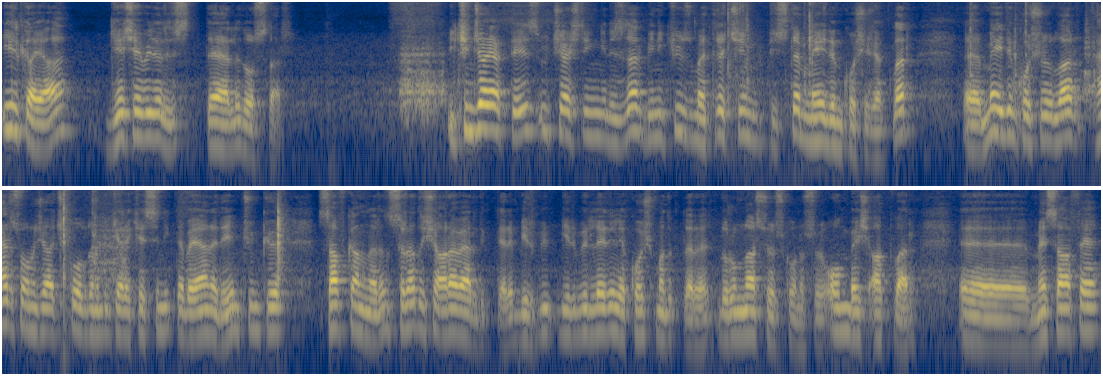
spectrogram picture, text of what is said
ilk ayağa geçebiliriz değerli dostlar. İkinci ayaktayız. 3 yaşlı İngilizler 1200 metre çim pistte maiden koşacaklar. E, maiden koşular her sonuca açık olduğunu bir kere kesinlikle beyan edeyim. Çünkü safkanların sıra dışı ara verdikleri, bir, birbirleriyle koşmadıkları durumlar söz konusu. 15 at var. E, mesafe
